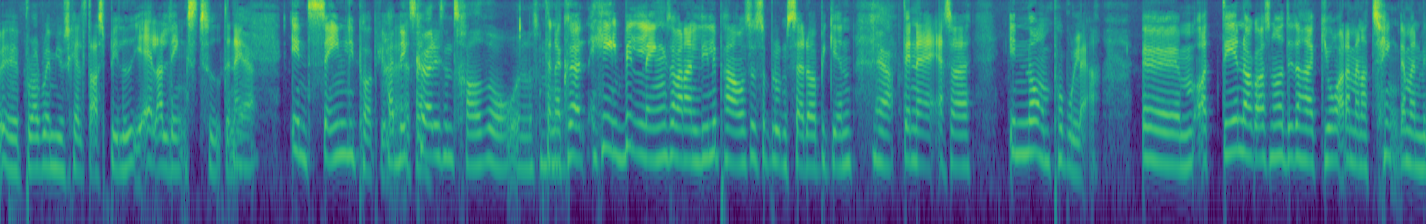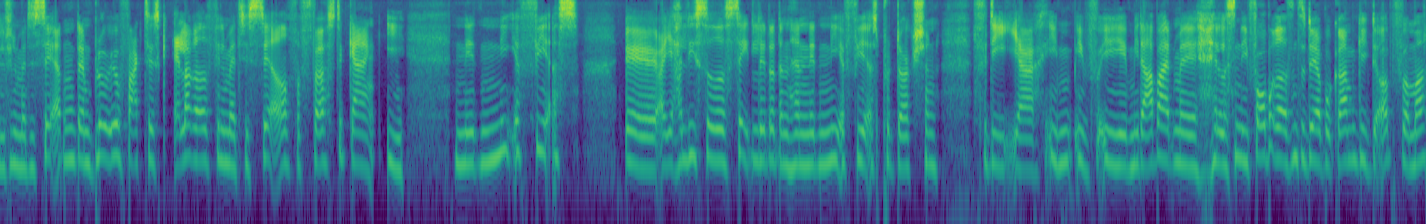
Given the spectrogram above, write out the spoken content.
øh, Broadway musicals, der er spillet i allerlængst tid. Den er Ja. insanely popular. Har den ikke kørt i sådan 30 år eller sådan Den har kørt helt vildt længe, så var der en lille pause, så blev den sat op igen. Ja. Den er altså enormt populær. Øhm, og det er nok også noget af det, der har gjort, at man har tænkt, at man vil filmatisere den. Den blev jo faktisk allerede filmatiseret for første gang i 1989. Øh, og jeg har lige siddet og set lidt af den her 1989 production, fordi jeg i, i, i mit arbejde med, eller sådan i forberedelsen til det her program, gik det op for mig,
